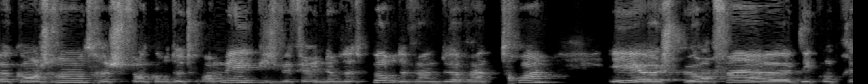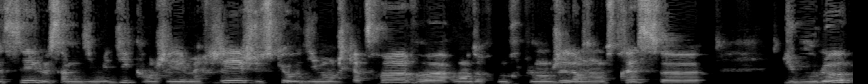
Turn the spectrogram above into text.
Euh, quand je rentre, je fais encore 2-3 mails, puis je vais faire une heure de sport de 22 à 23. Et je peux enfin décompresser le samedi midi quand j'ai émergé jusqu'au dimanche 4 heures avant de replonger dans mon stress du boulot.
